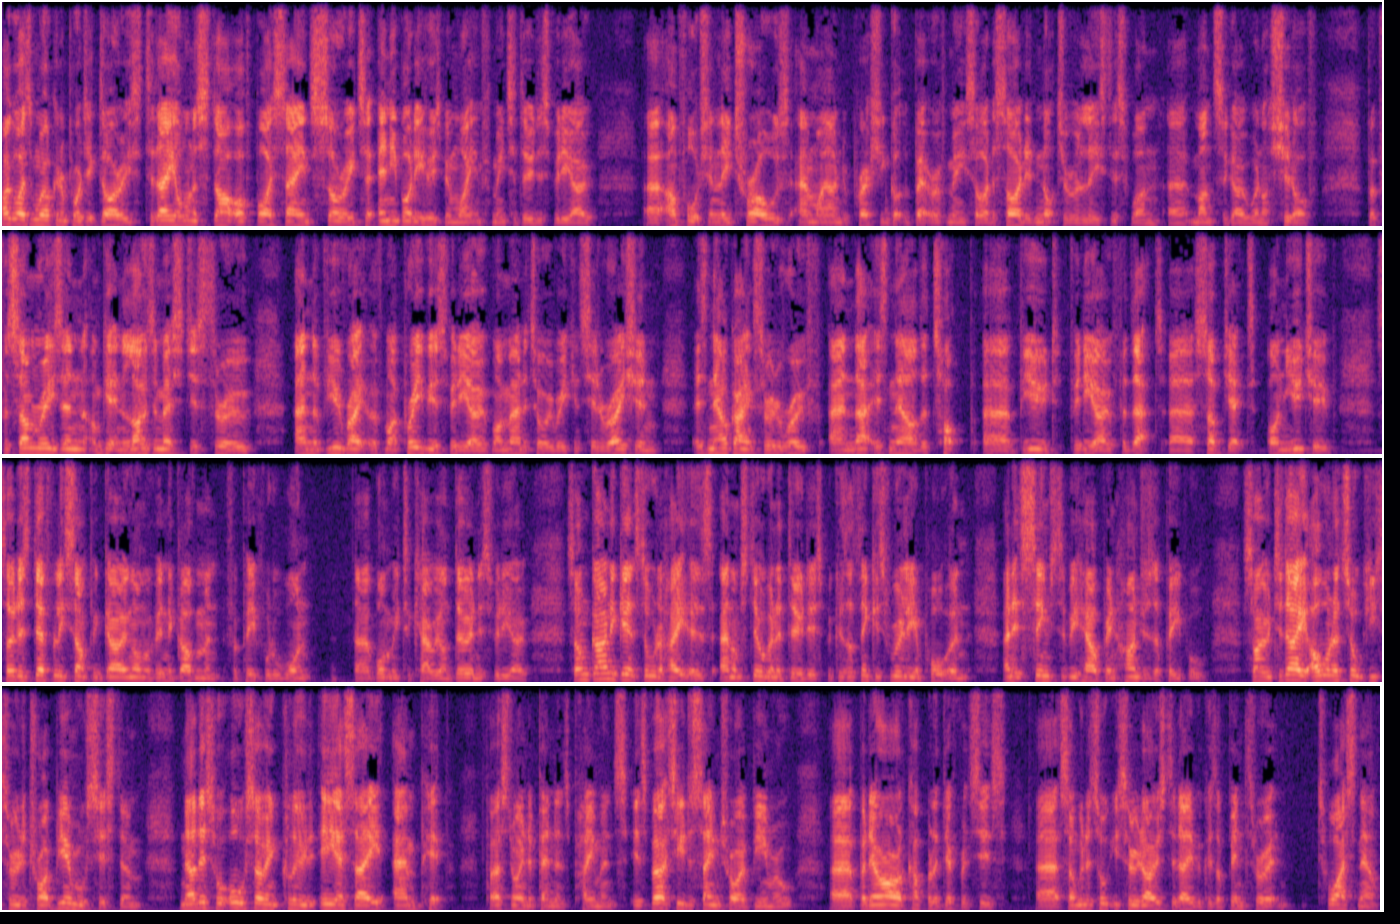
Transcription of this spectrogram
Hi guys and welcome to Project Diaries. Today I want to start off by saying sorry to anybody who's been waiting for me to do this video. Uh, unfortunately trolls and my own depression got the better of me so I decided not to release this one uh, months ago when I should have. But for some reason I'm getting loads of messages through and the view rate of my previous video, my mandatory reconsideration, is now going through the roof and that is now the top uh, viewed video for that uh, subject on YouTube. So there's definitely something going on within the government for people to want uh, want me to carry on doing this video. So I'm going against all the haters and I'm still going to do this because I think it's really important and it seems to be helping hundreds of people. So today I want to talk you through the tribunal system. Now this will also include ESA and PIP personal independence payments. It's virtually the same tribunal, uh, but there are a couple of differences. Uh, so I'm going to talk you through those today because I've been through it twice now.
